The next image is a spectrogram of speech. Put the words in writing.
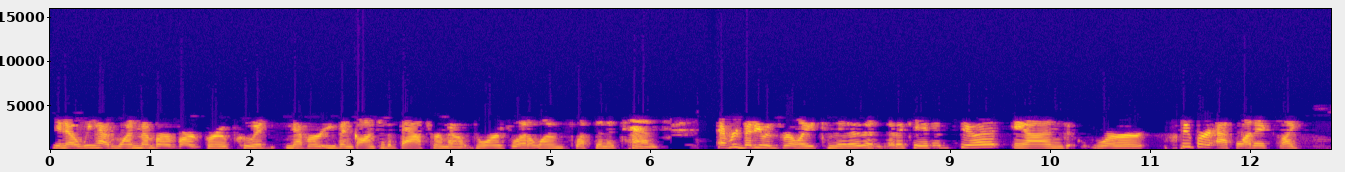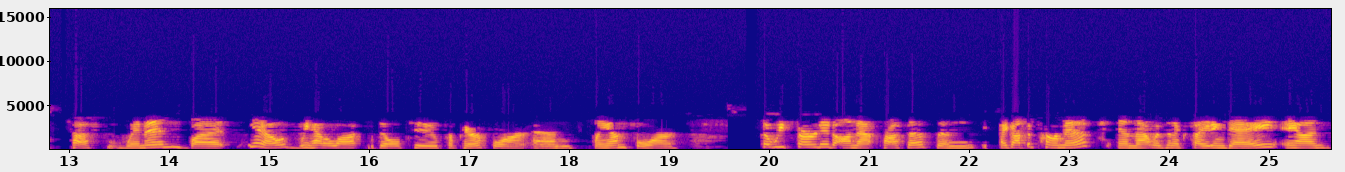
you know, we had one member of our group who had never even gone to the bathroom outdoors, let alone slept in a tent everybody was really committed and dedicated to it and were super athletic, like tough women, but you know, we had a lot still to prepare for and plan for. So we started on that process and I got the permit and that was an exciting day. And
